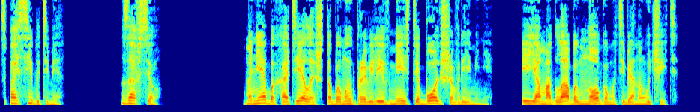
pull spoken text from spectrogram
«Спасибо тебе», за все. Мне бы хотелось, чтобы мы провели вместе больше времени, и я могла бы многому тебя научить.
